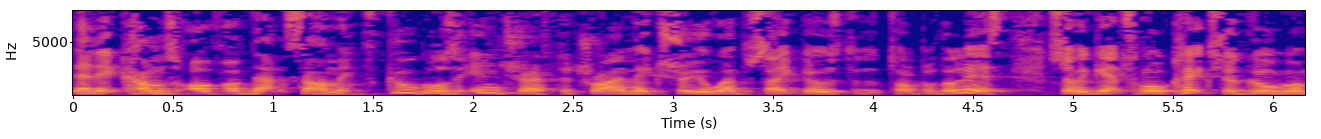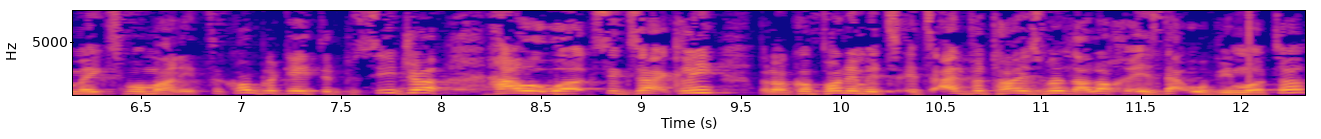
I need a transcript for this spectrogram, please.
then it comes off of that sum. It's Google's interest to try and make sure your website goes to the top of the list, so it gets more clicks, so Google makes more money. It's a complicated procedure, how it works exactly, but I'll upon him, it's, it's advertisement, the is that will be mutter,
